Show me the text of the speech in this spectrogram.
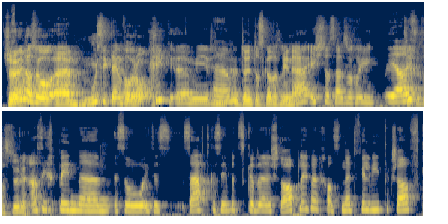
Schön, also äh, Musik in dem Fall rockig. Äh, wir Ja. äh, tun das gerade ein bisschen nehmen. Ist das auch so ein bisschen... Ja, Zieht ich, das durch? also ich bin ähm, so in den 60er, 70er stehen geblieben. Ich habe es nicht viel weiter geschafft.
